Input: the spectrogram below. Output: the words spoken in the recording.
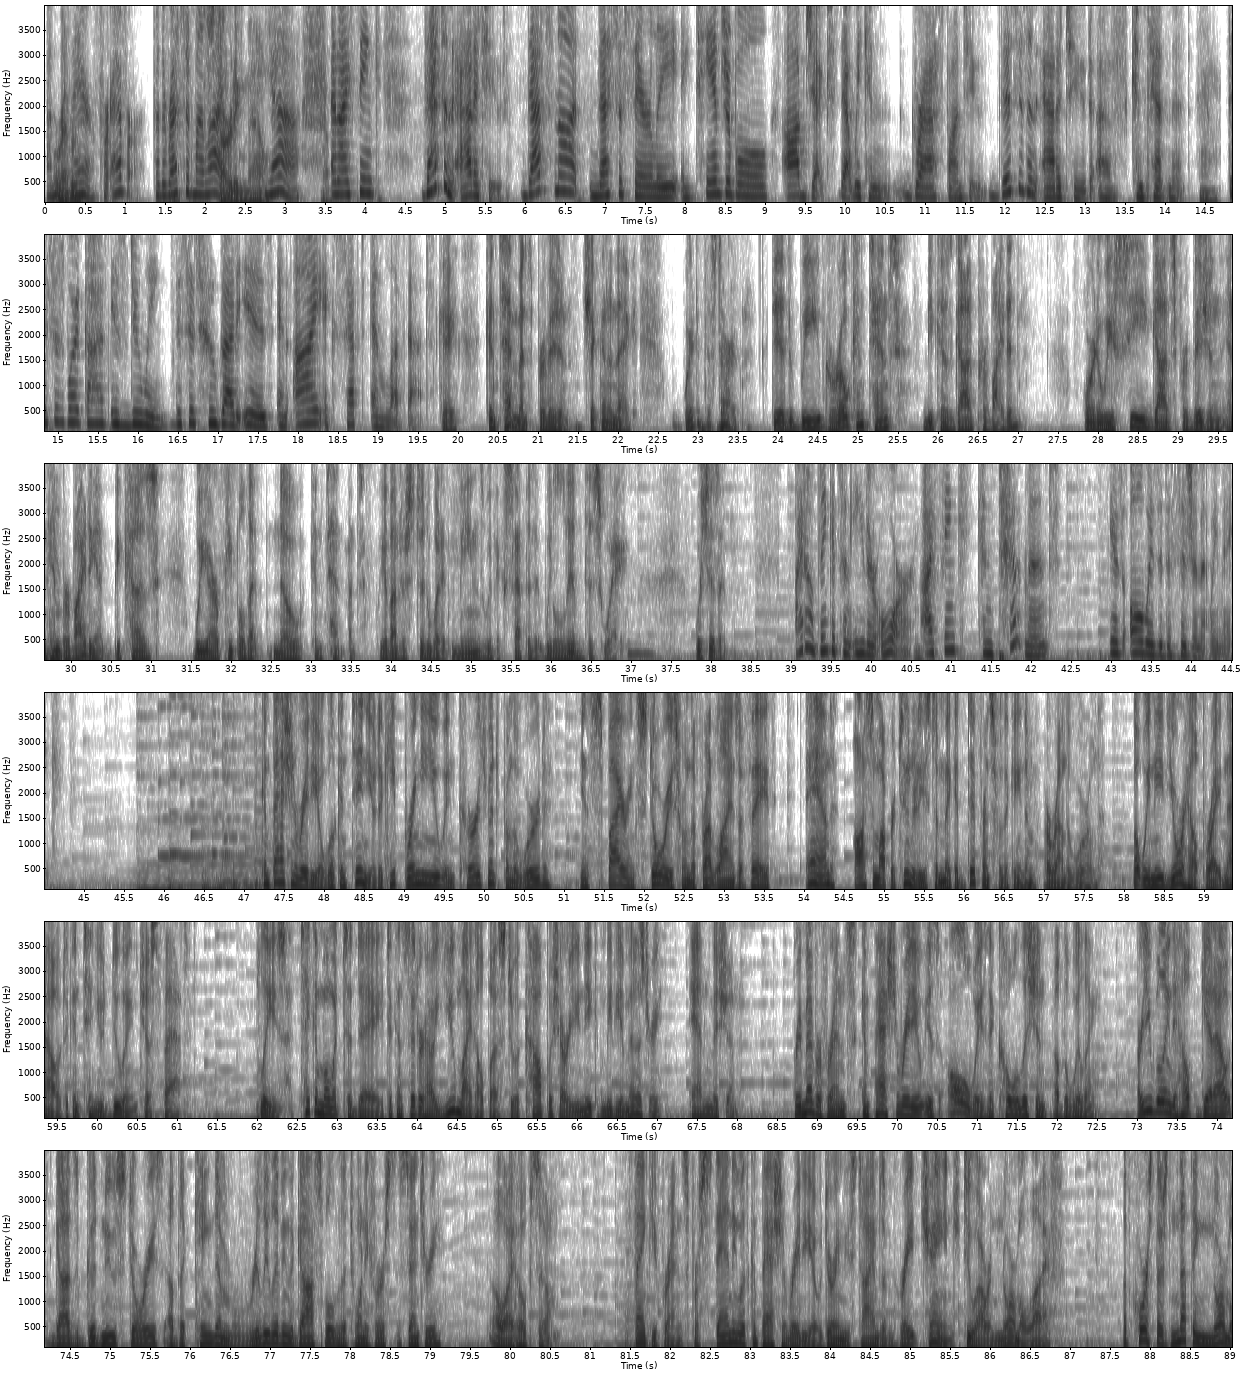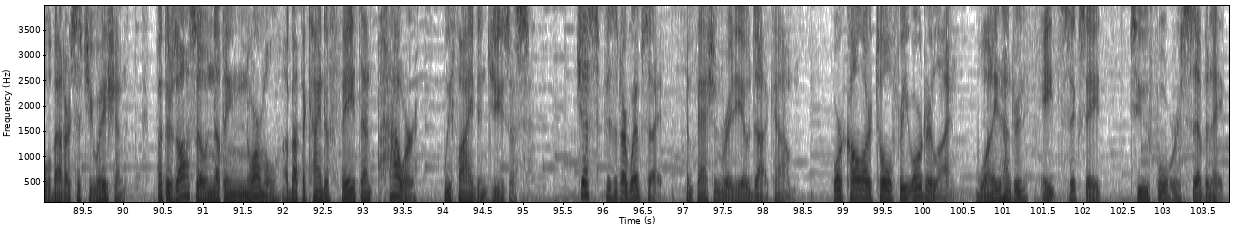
I'm Forever. there forever for the rest of my life. Starting now. Yeah. And I think that's an attitude. That's not necessarily a tangible object that we can grasp onto. This is an attitude of contentment. Hmm. This is what God is doing. This is who God is. And I accept and love that. Okay, contentment, provision, chicken and egg. Where did this start? Did we grow content because God provided? Or do we see God's provision and Him providing it because we are people that know contentment? We have understood what it means, we've accepted it, we live this way. Mm-hmm. Which is it? I don't think it's an either or. Hmm. I think contentment is always a decision that we make. Compassion Radio will continue to keep bringing you encouragement from the Word, inspiring stories from the front lines of faith, and awesome opportunities to make a difference for the kingdom around the world. But we need your help right now to continue doing just that. Please take a moment today to consider how you might help us to accomplish our unique media ministry and mission. Remember, friends, Compassion Radio is always a coalition of the willing. Are you willing to help get out God's good news stories of the kingdom really living the gospel in the 21st century? Oh, I hope so. Thank you, friends, for standing with Compassion Radio during these times of great change to our normal life. Of course, there's nothing normal about our situation, but there's also nothing normal about the kind of faith and power we find in Jesus. Just visit our website, compassionradio.com, or call our toll free order line, 1 800 868 2478.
